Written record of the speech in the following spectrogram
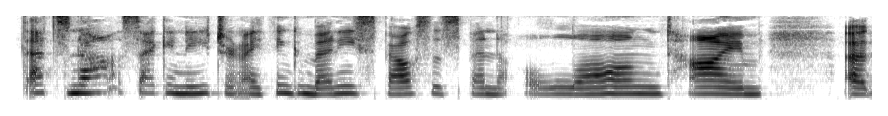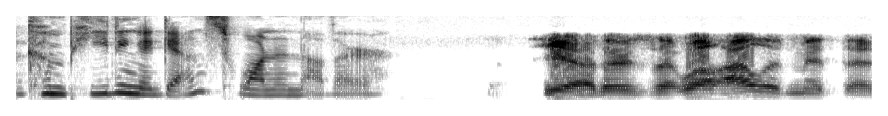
That's not second nature. And I think many spouses spend a long time uh, competing against one another. Yeah, there's uh, well, I'll admit that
